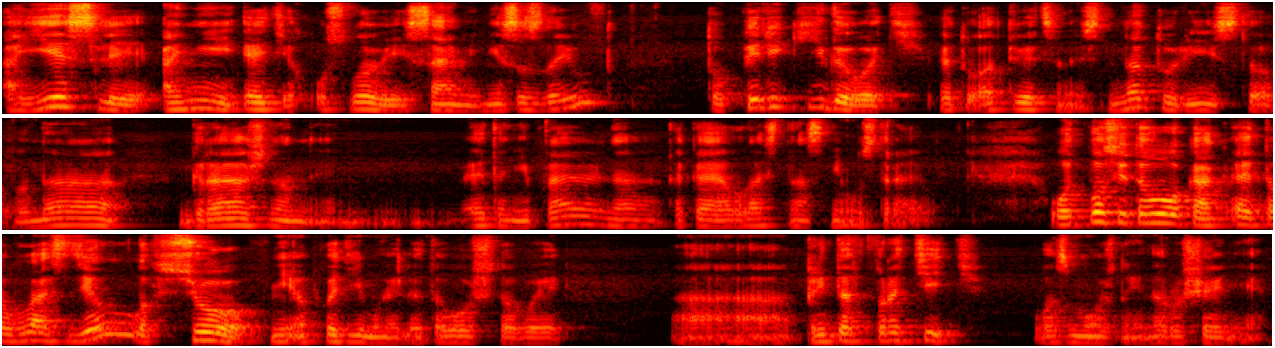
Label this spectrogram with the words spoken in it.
А если они этих условий сами не создают, то перекидывать эту ответственность на туристов, на граждан, это неправильно, такая власть нас не устраивает. Вот после того, как эта власть сделала все необходимое для того, чтобы э, предотвратить возможные нарушения.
